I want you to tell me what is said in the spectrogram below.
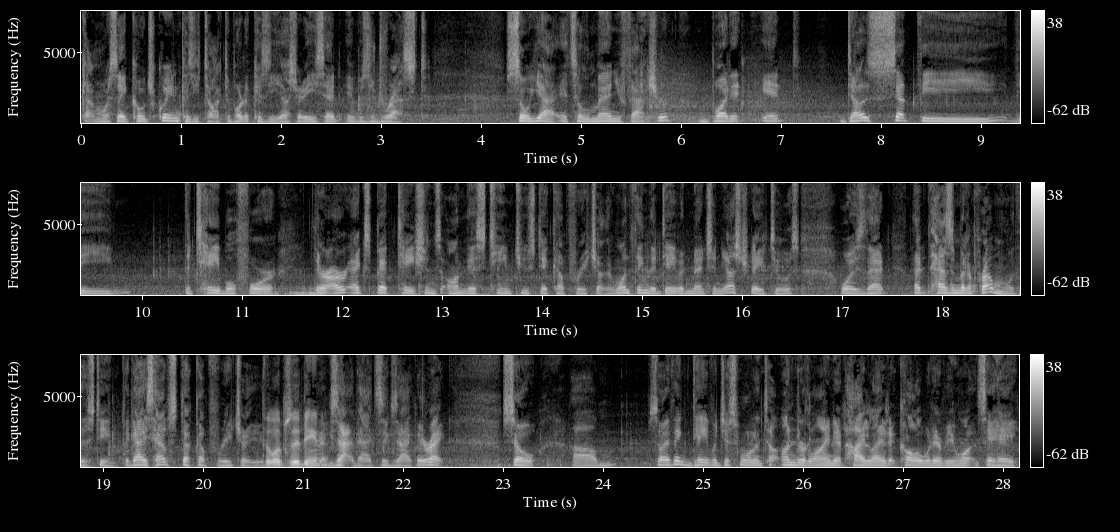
going to say Coach Quinn because he talked about it because he, yesterday he said it was addressed. So yeah, it's a manufactured, but it it does set the the the table for there are expectations on this team to stick up for each other. One thing that David mentioned yesterday to us was that that hasn't been a problem with this team. The guys have stuck up for each other. Filip Zadina. Exactly, that's exactly right. So, um, so I think David just wanted to underline it, highlight it, call it whatever you want, and say, hey,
